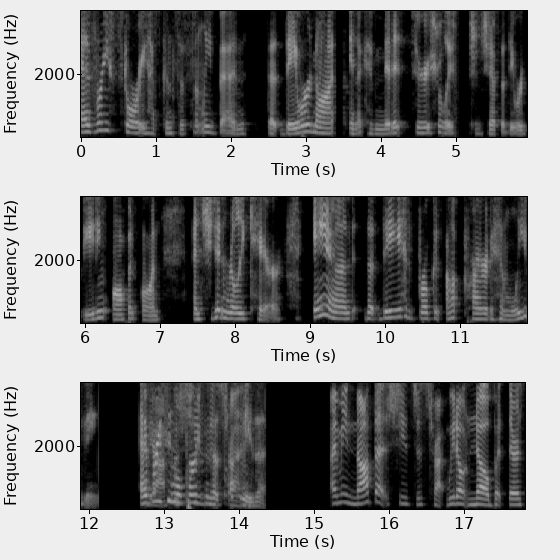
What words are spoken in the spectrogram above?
Every story has consistently been that they were not in a committed serious relationship, that they were dating off and on, and she didn't really care. And that they had broken up prior to him leaving. Every Yeah, single she's person has just told me trying. that. I mean, not that she's just trying. We don't know, but there's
